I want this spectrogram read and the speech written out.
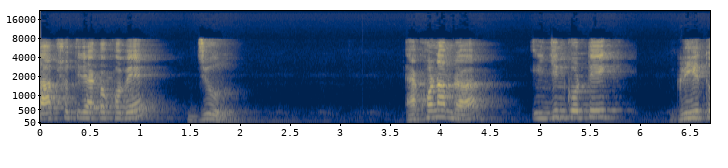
তাপশক্তির একক হবে জুল। এখন আমরা ইঞ্জিন কর্তৃক গৃহীত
